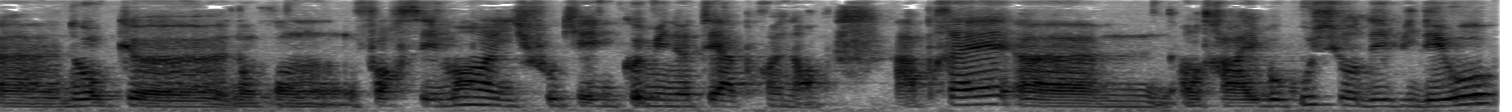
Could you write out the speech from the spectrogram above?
Euh, donc, euh, donc on, forcément, il faut qu'il y ait une communauté apprenante. Après, on travaille beaucoup sur des vidéos.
